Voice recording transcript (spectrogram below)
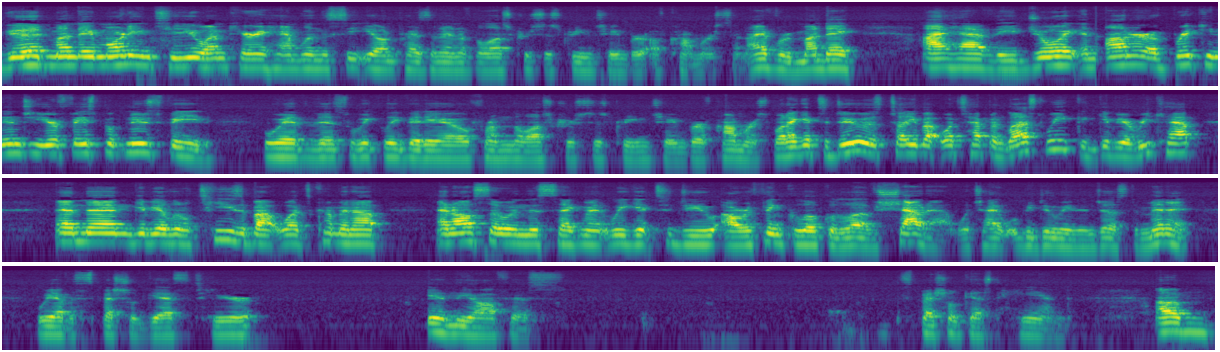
Good Monday morning to you. I'm Carrie Hamblen, the CEO and president of the Las Cruces Green Chamber of Commerce. And every Monday, I have the joy and honor of breaking into your Facebook news feed with this weekly video from the Las Cruces Green Chamber of Commerce. What I get to do is tell you about what's happened last week and give you a recap, and then give you a little tease about what's coming up. And also in this segment, we get to do our Think Local Love shout out, which I will be doing in just a minute. We have a special guest here in the office. Special guest hand. Um,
